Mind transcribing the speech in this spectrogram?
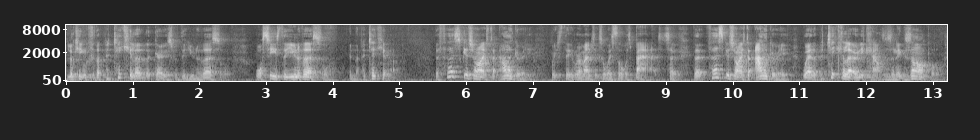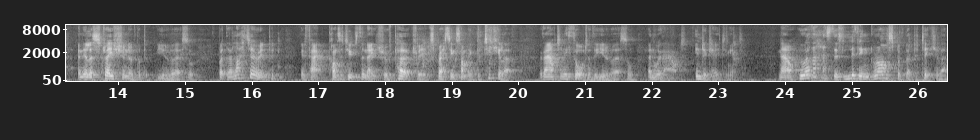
looking for the particular that goes with the universal, or sees the universal in the particular. The first gives rise to allegory, which the Romantics always thought was bad. So the first gives rise to allegory, where the particular only counts as an example, an illustration of the universal, but the latter, in, in fact, constitutes the nature of poetry, expressing something particular without any thought of the universal and without indicating it. Now, whoever has this living grasp of the particular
